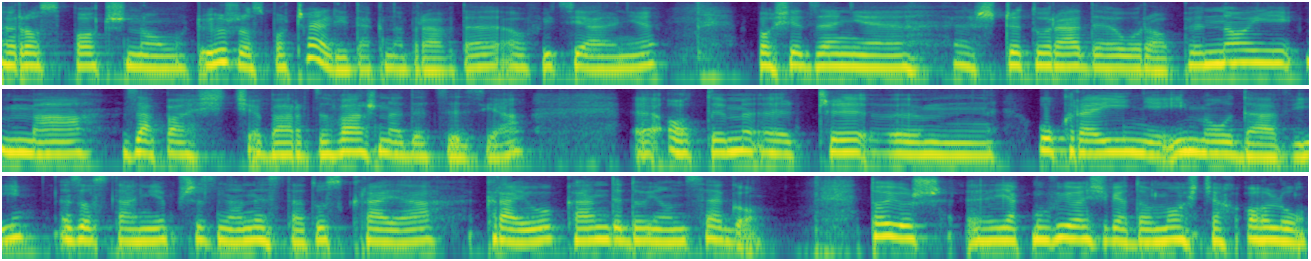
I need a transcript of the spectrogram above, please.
rozpoczną, już rozpoczęli tak naprawdę oficjalnie posiedzenie szczytu Rady Europy. No i ma zapaść bardzo ważna decyzja e, o tym, e, czy Ukrainie i Mołdawii zostanie przyznany status kraja, kraju kandydującego to już, e, jak mówiłaś w wiadomościach, Olu,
